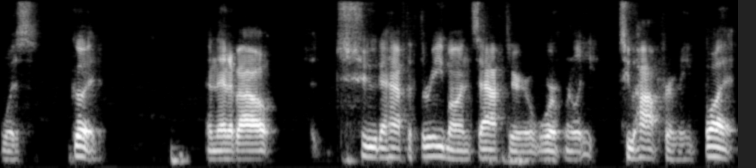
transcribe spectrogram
was good. And then about two and a half to three months after weren't really too hot for me. But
